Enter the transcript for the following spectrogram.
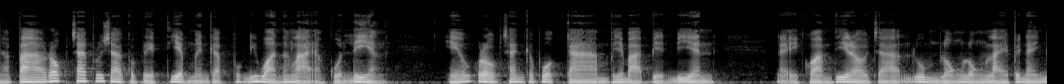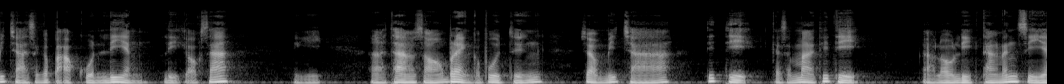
นะป่ารกชัดพระเจ้าก็เปรียบเทียบเหมือนกับพวกนิวรณ์ทั้งหลายเอาควรเลี่ยง เหวโกรกชันกับพวกกามพยาบาทเบียดเบียนในความที่เราจะลุ่มหลงหลงไหลไปในมิจฉาสังกปะควรเลี่ยง หลีกออกซะ อย่างนี้ทางสองแปร่งก็พูดถึงเจ้ามิจฉาทิฏฐิกับสัมมาทิฏฐิเราหลีกทางนั้นเสีย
